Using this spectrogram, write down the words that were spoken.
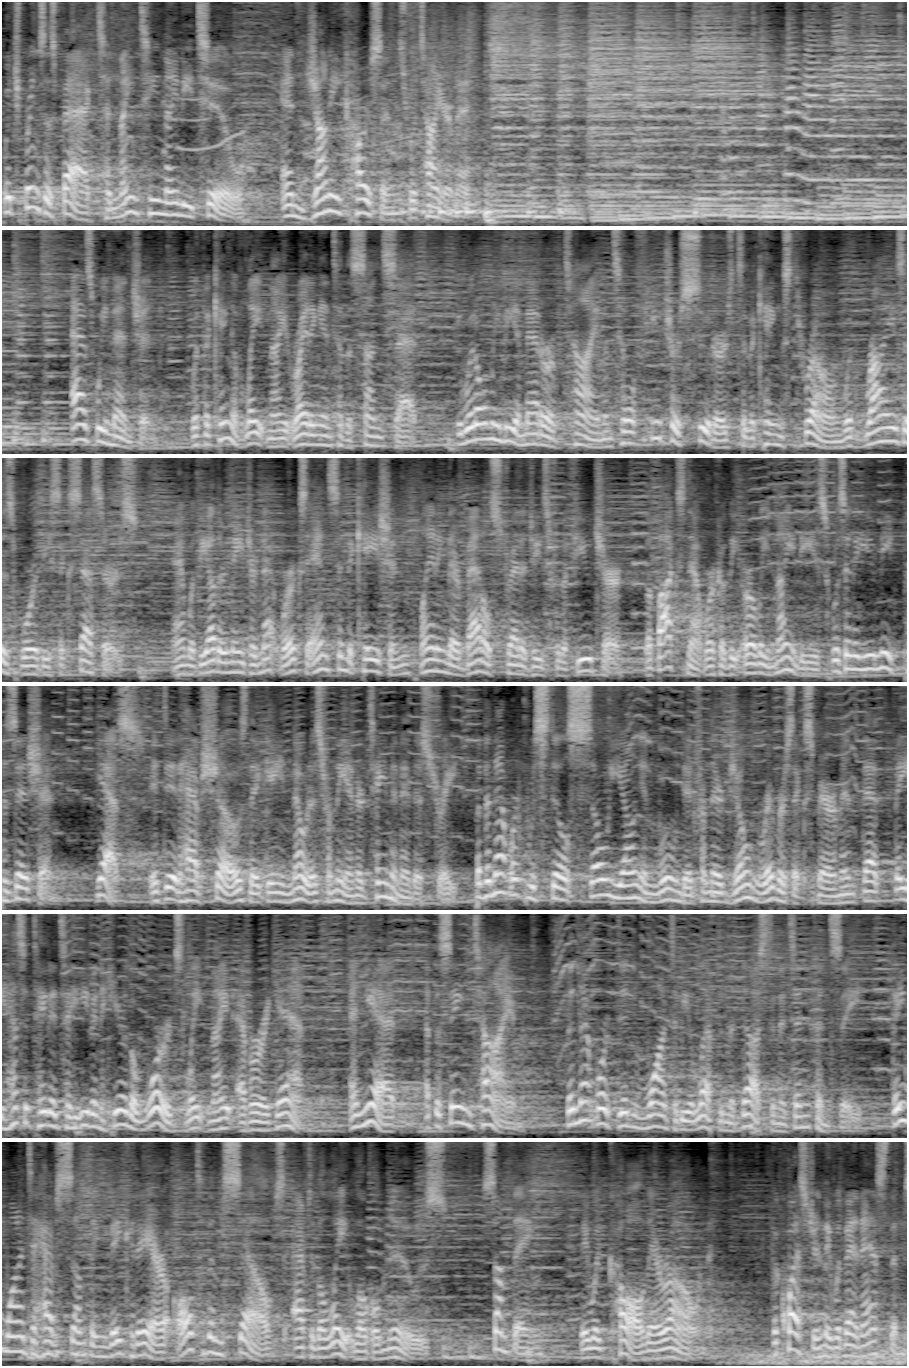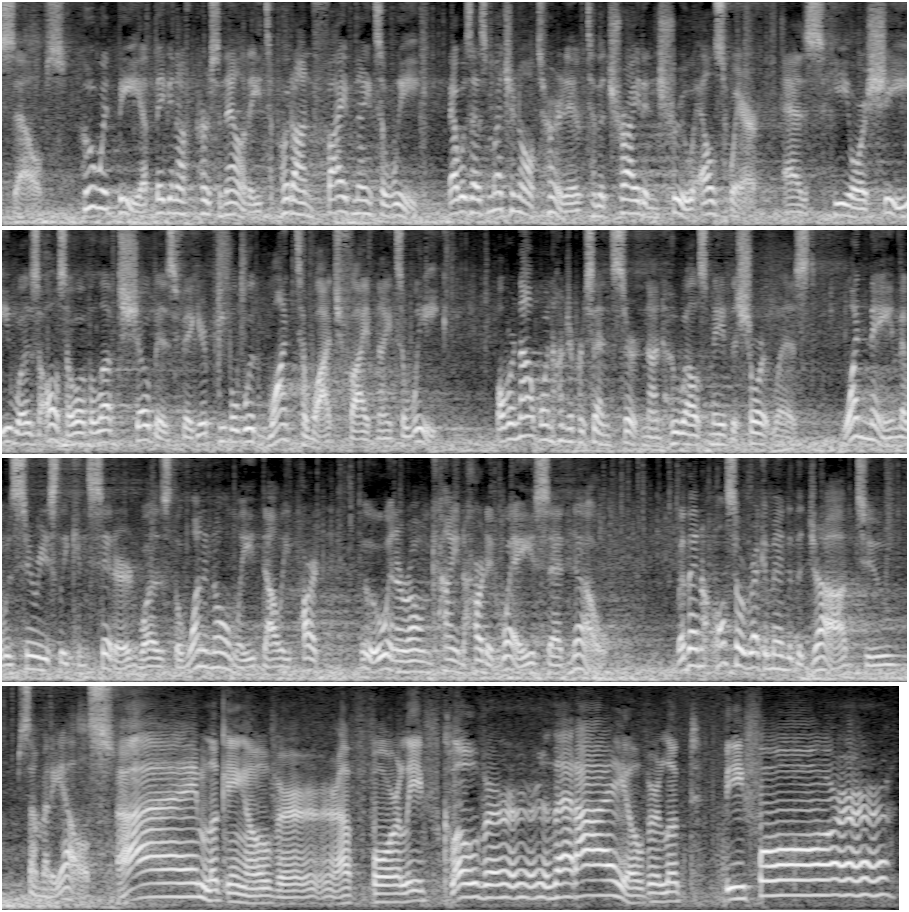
Which brings us back to 1992 and Johnny Carson's retirement. As we mentioned, with the king of late night riding into the sunset, it would only be a matter of time until future suitors to the king's throne would rise as worthy successors. And with the other major networks and syndication planning their battle strategies for the future, the Fox network of the early 90s was in a unique position. Yes, it did have shows that gained notice from the entertainment industry, but the network was still so young and wounded from their Joan Rivers experiment that they hesitated to even hear the words late night ever again. And yet, at the same time, the network didn't want to be left in the dust in its infancy. They wanted to have something they could air all to themselves after the late local news. Something they would call their own. The question they would then ask themselves who would be a big enough personality to put on five nights a week that was as much an alternative to the tried and true elsewhere, as he or she was also a beloved showbiz figure people would want to watch five nights a week? While we're not 100% certain on who else made the shortlist, one name that was seriously considered was the one and only Dolly Parton, who, in her own kind hearted way, said no, but then also recommended the job to somebody else. I'm looking over a four leaf clover that I overlooked before.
